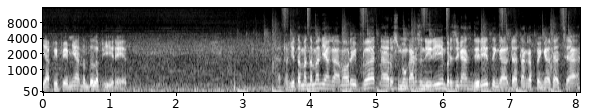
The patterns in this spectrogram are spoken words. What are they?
ya BBM nya tentu lebih irit. Nah, bagi teman-teman yang nggak mau ribet harus bongkar sendiri bersihkan sendiri tinggal datang ke bengkel saja.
